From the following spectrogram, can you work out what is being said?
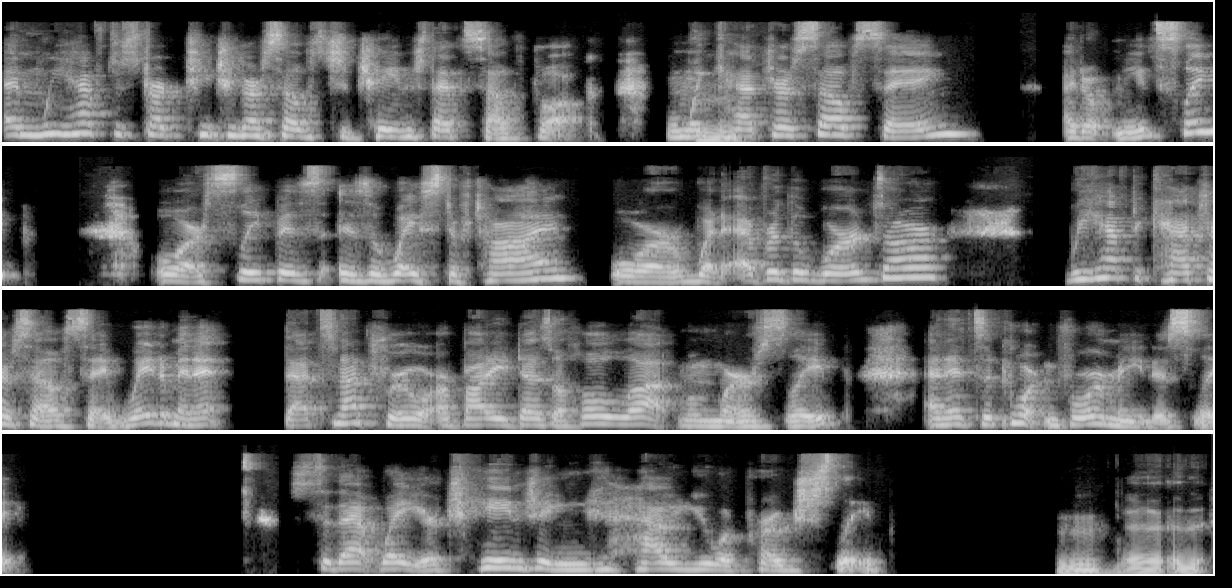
And we have to start teaching ourselves to change that self talk. When we mm. catch ourselves saying, I don't need sleep, or sleep is, is a waste of time, or whatever the words are, we have to catch ourselves say, wait a minute, that's not true. Our body does a whole lot when we're asleep, and it's important for me to sleep. So that way you're changing how you approach sleep. Mm.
